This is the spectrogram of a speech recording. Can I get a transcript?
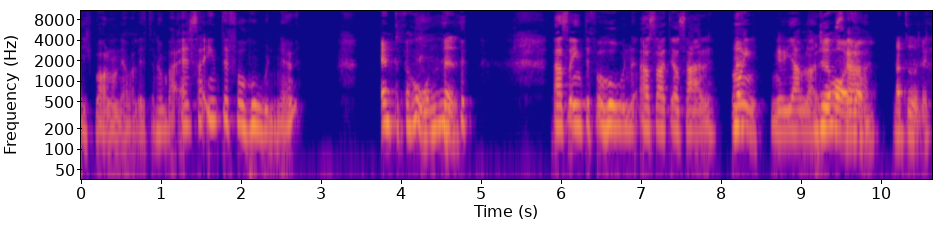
gick banan när jag var liten. Hon bara, Elsa inte få horn nu. inte för hon nu. Alltså inte få horn, alltså att jag så här, oj, nu jävlar. Du har ju ska- dem naturligt.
